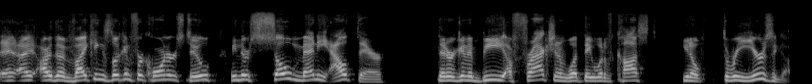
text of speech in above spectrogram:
I, are the Vikings looking for corners too? I mean, there's so many out there that are going to be a fraction of what they would have cost, you know, three years ago.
